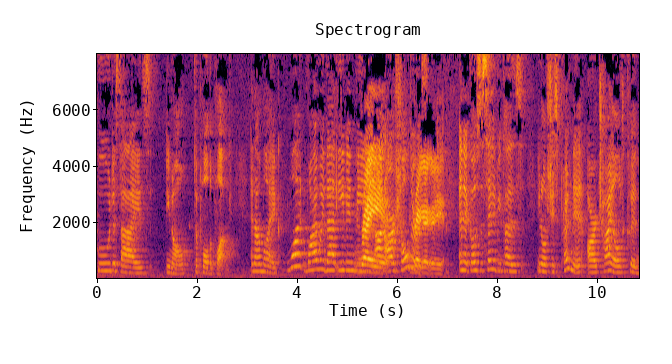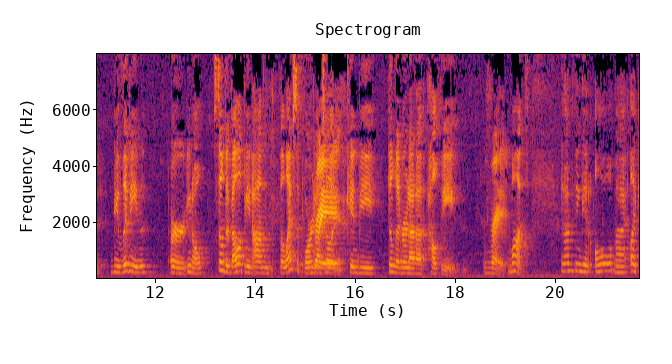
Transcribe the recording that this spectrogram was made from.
Who decides, you know, to pull the plug? And I'm like, what? Why would that even be Right. on our shoulders? Right, right, right. And it goes to say because, you know, if she's pregnant, our child could be living or, you know, still developing on the life support until it can be delivered at a healthy Right. month. And I'm thinking, oh my, like,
